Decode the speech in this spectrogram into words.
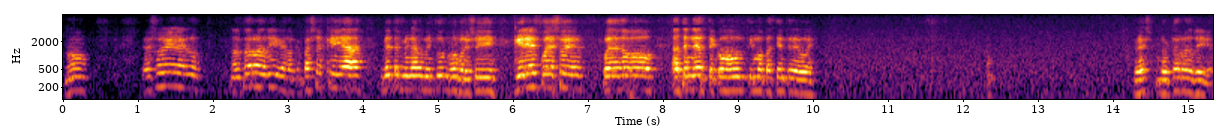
No. Yo soy el doctor Rodríguez. Lo que pasa es que ya he terminado mi turno, pero si quieres puedo, puedo atenderte como último paciente de hoy. ¿Ves? Doctor Rodríguez.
